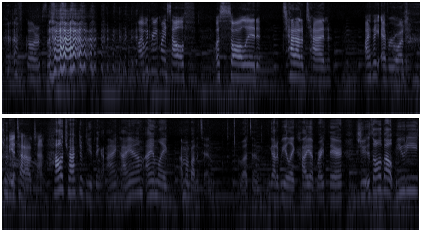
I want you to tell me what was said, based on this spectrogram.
of course. I would rate myself a solid 10 out of 10. I think everyone can be a 10 out of 10. How attractive do you think I, I am? I am like, I'm about a 10. I'm about a 10. You gotta be like high up right there. 'Cause you, it's all about beauty,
